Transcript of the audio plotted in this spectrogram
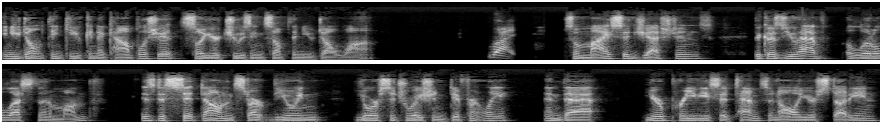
and you don't think you can accomplish it. So you're choosing something you don't want. Right. So my suggestions, because you have a little less than a month, is to sit down and start viewing your situation differently and that your previous attempts and all your studying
